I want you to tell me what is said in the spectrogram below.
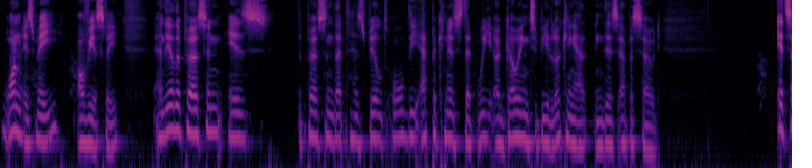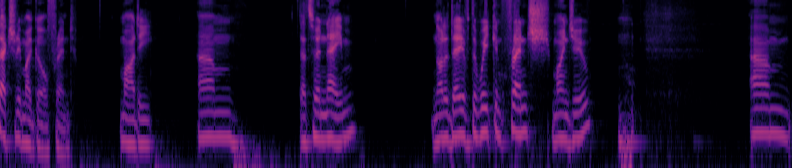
One is me, obviously, and the other person is the person that has built all the epicness that we are going to be looking at in this episode. It's actually my girlfriend, Mardi. Um, that's her name. Not a day of the week in French, mind you. um,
